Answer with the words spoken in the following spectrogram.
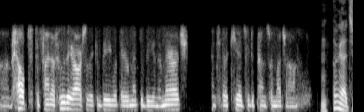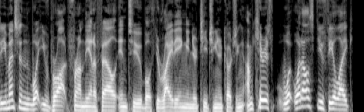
um, helped to find out who they are so they can be what they were meant to be in their marriage and to their kids who depend so much on them. Okay, so you mentioned what you've brought from the NFL into both your writing and your teaching and your coaching. I'm curious, what what else do you feel like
